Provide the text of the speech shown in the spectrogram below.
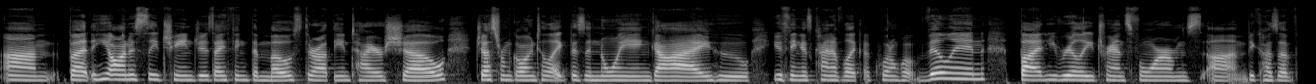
um, but he honestly changes, I think, the most throughout the entire show, just from going to like this annoying guy who you think is kind of like a quote unquote villain, but he really transforms um, because of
